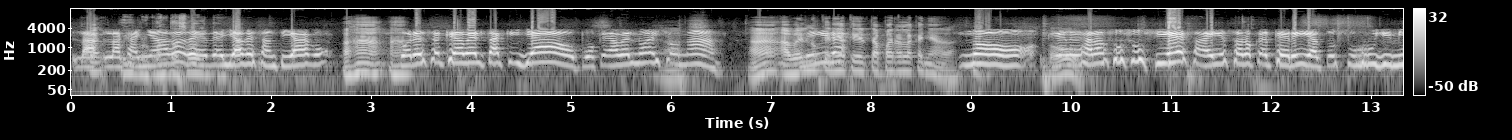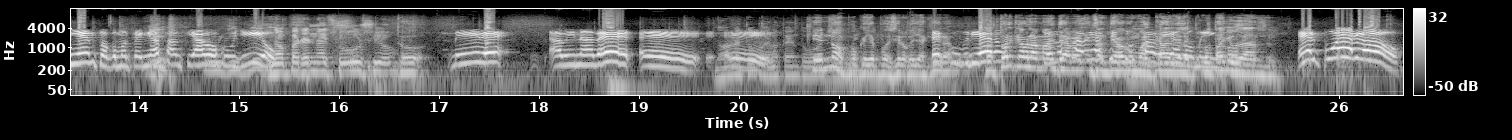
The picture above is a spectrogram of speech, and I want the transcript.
la, la Oye, pero cañada ¿cuántas de, allá de Santiago, Ajá, ajá. por eso es que Abel taquillado, porque Abel no ha hecho nada. Ah, a ver, no Mira. quería que él tapara la cañada. No, que Oh. le dejaran su sucieza ahí, eso es lo que él quería, todo su rullimiento, como tenía Santiago rullido. No, pero él no es sucio. Mire, Abinader, eh, eh, ¿Quién no? Porque yo puedo decir lo que ella quiera. el que habla mal Yo de no Abel en sabía Santiago si tú como alcalde sabías, le- lo está Domingo. ayudando. ¡El pueblo!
